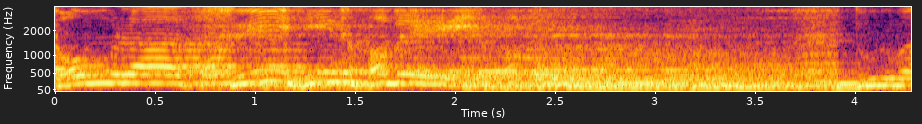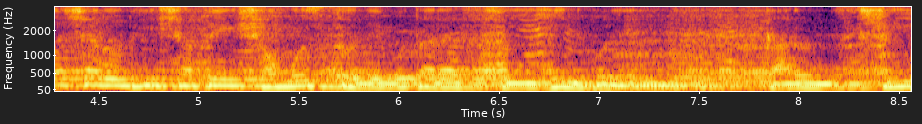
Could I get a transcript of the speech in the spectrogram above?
তোমরা শ্রীহীন হবে। দুর্বাসার অভিশাপে সমস্ত দেবতারা শ্রীহীন হলেন। কারণ শ্রী,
